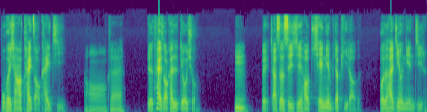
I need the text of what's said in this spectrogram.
不会想要太早开机。哦，OK，就是太早开始丢球。嗯，对，假设是一些好前一年比较疲劳的，或者他已经有年纪了，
